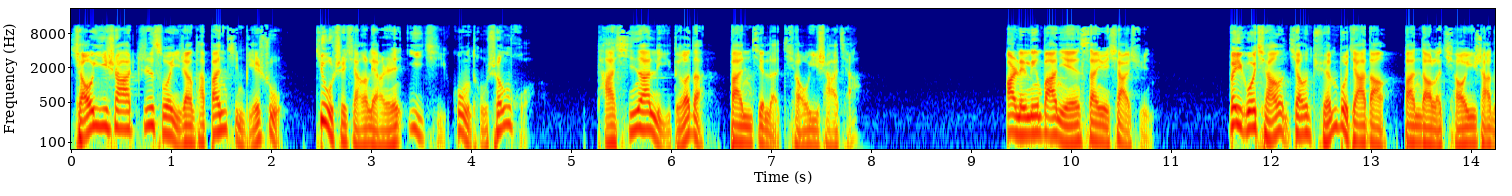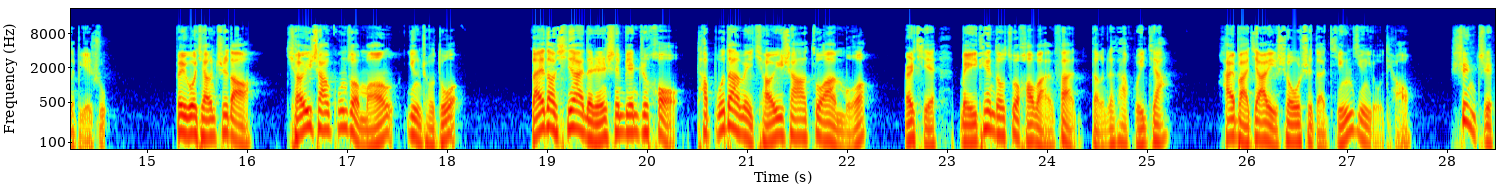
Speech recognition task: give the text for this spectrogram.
乔伊莎之所以让他搬进别墅，就是想两人一起共同生活，他心安理得的搬进了乔伊莎家。二零零八年三月下旬，魏国强将全部家当搬到了乔伊莎的别墅。魏国强知道乔伊莎工作忙、应酬多，来到心爱的人身边之后，他不但为乔伊莎做按摩。而且每天都做好晚饭等着他回家，还把家里收拾的井井有条，甚至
